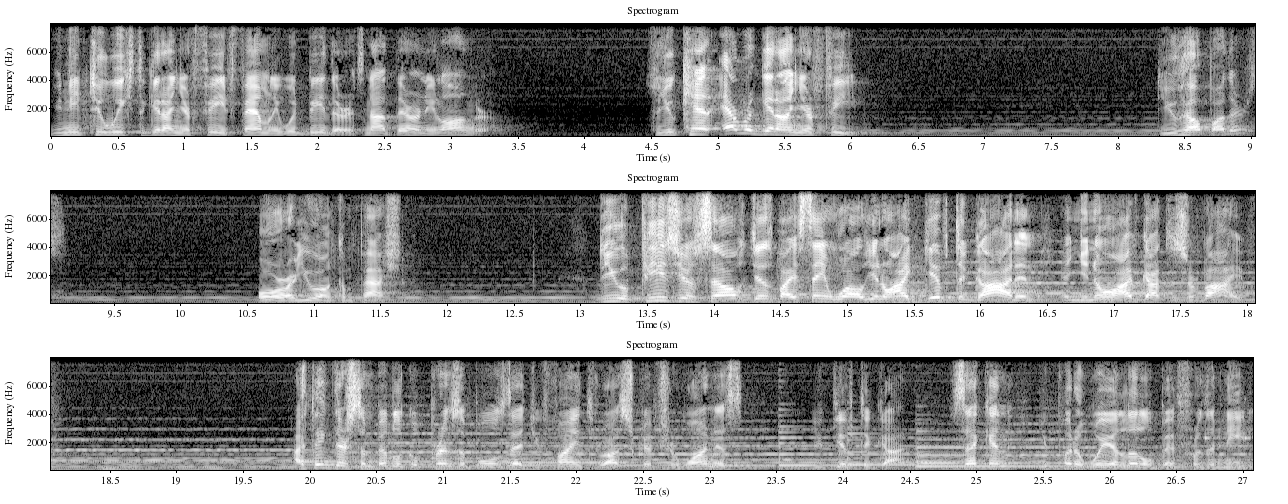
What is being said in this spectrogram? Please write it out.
You need two weeks to get on your feet. Family would be there. It's not there any longer. So you can't ever get on your feet. Do you help others? Or are you uncompassionate? Do you appease yourself just by saying, well, you know, I give to God and, and you know, I've got to survive? I think there's some biblical principles that you find throughout Scripture. One is you give to God. Second, you put away a little bit for the needy.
